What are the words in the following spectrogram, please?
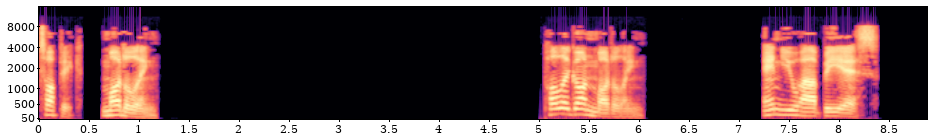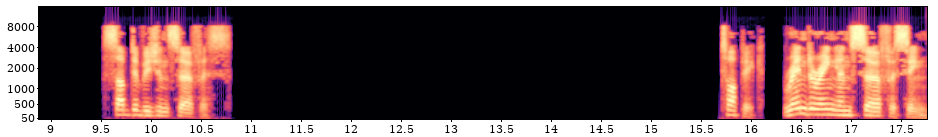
Topic: Modeling. Polygon modeling. NURBS. Subdivision surface. Topic: Rendering and surfacing.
